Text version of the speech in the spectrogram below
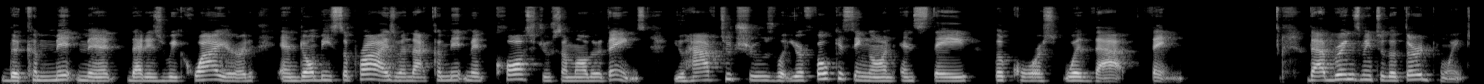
the commitment that is required and don't be surprised when that commitment costs you some other things. You have to choose what you're focusing on and stay the course with that thing. That brings me to the third point.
